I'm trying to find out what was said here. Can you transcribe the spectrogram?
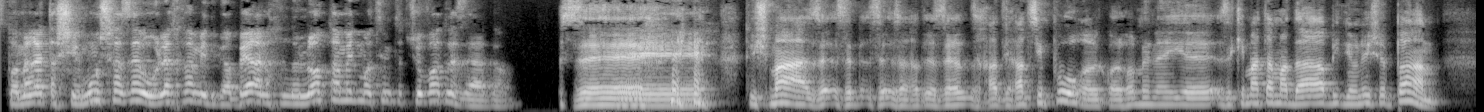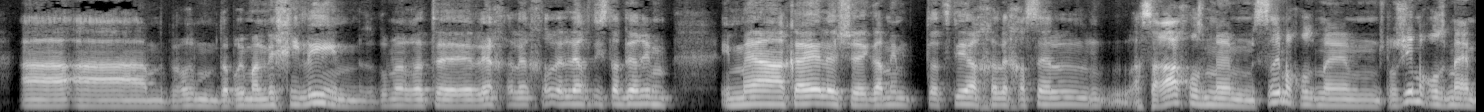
זאת אומרת השימוש הזה הוא הולך ומתגבר, אנחנו לא תמיד מוצאים את התשובות לזה אגב. זה, אה, תשמע, זה, זה, זה, זה, זה, זה חתיכת סיפור, כל, כל מיני, אה, זה כמעט המדע הבדיוני של פעם. מדברים, מדברים על נחילים, זאת אומרת, אה, לך, לך, לך תסתדר עם, עם 100 כאלה, שגם אם תצליח לחסל 10% מהם, 20% מהם, 30% מהם,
